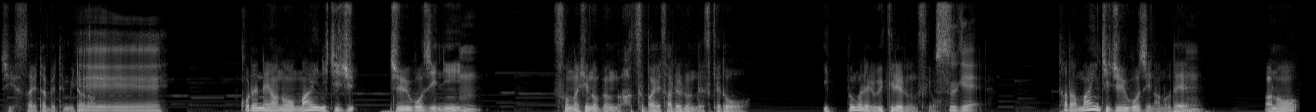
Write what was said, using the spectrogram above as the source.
実際食べてみたら。これね、あの、毎日じゅ15時うに、ん。その日の分が発売されるんですけど、1分ぐらいで売り切れるんですよ。すげえ。ただ、毎日15時なので、うんあの、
